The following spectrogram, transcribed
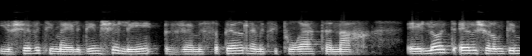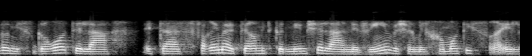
יושבת עם הילדים שלי ומספרת להם את סיפורי התנ"ך. אה, לא את אלה שלומדים במסגרות, אלא את הספרים היותר מתקדמים של הנביאים ושל מלחמות ישראל.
